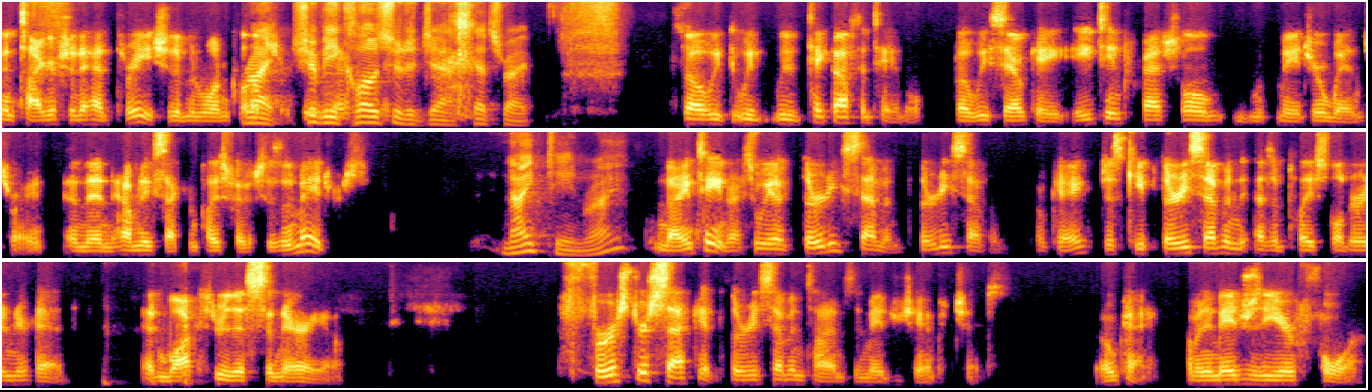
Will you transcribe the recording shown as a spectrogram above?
and Tiger should have had three. Should have been one closer. Right, should be closer to Jack. That's right. So we, we, we take off the table, but we say, okay, 18 professional major wins, right? And then how many second place finishes in majors? 19, right? 19, right? So we have 37, 37. Okay. Just keep 37 as a placeholder in your head and walk through this scenario. First or second, 37 times in major championships. Okay. How many majors a year? Four.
